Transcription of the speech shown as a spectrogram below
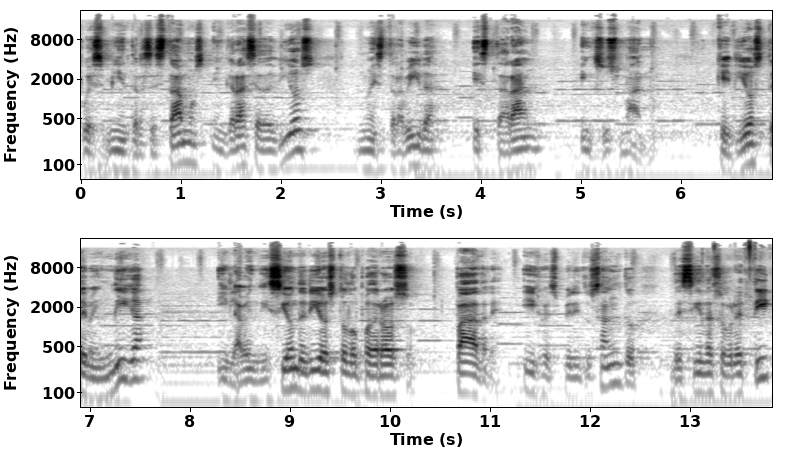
pues mientras estamos en gracia de Dios, nuestra vida estarán en sus manos. Que Dios te bendiga y la bendición de Dios Todopoderoso, Padre, Hijo, Espíritu Santo, descienda sobre ti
